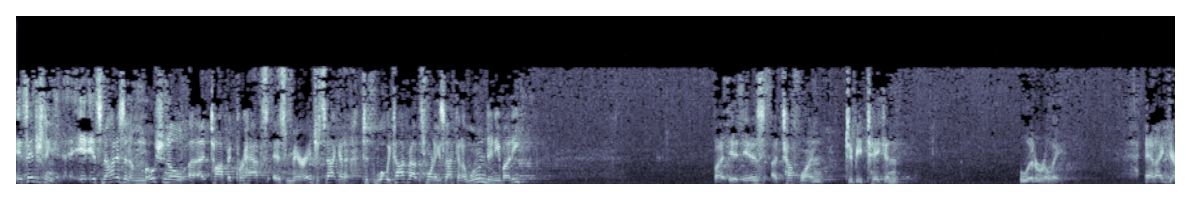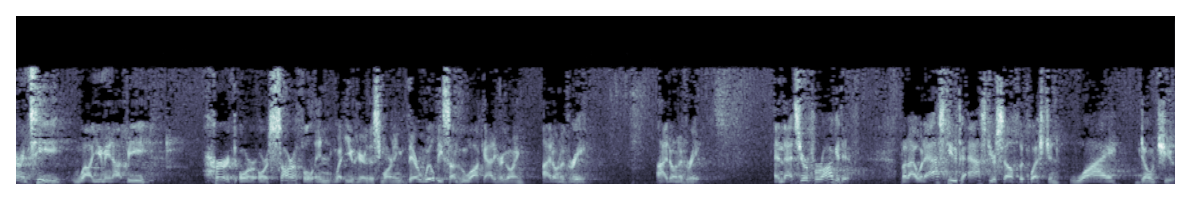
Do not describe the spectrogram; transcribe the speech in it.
it's interesting. It's not as an emotional uh, topic perhaps as marriage. It's not gonna, what we talk about this morning is not gonna wound anybody. But it is a tough one to be taken literally. And I guarantee, while you may not be hurt or, or sorrowful in what you hear this morning, there will be some who walk out of here going, I don't agree. I don't agree. And that's your prerogative. But I would ask you to ask yourself the question, why don't you?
